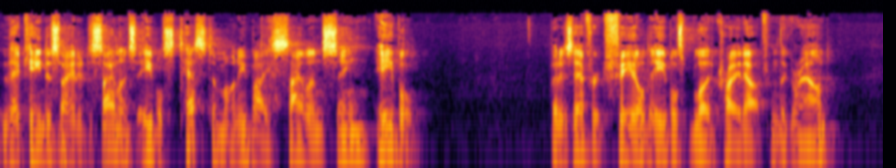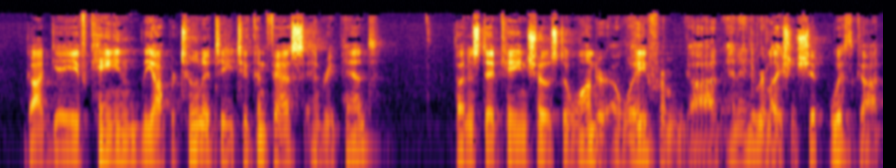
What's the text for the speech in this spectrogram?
that Cain decided to silence Abel's testimony by silencing Abel. But his effort failed. Abel's blood cried out from the ground. God gave Cain the opportunity to confess and repent, but instead Cain chose to wander away from God and any relationship with God.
